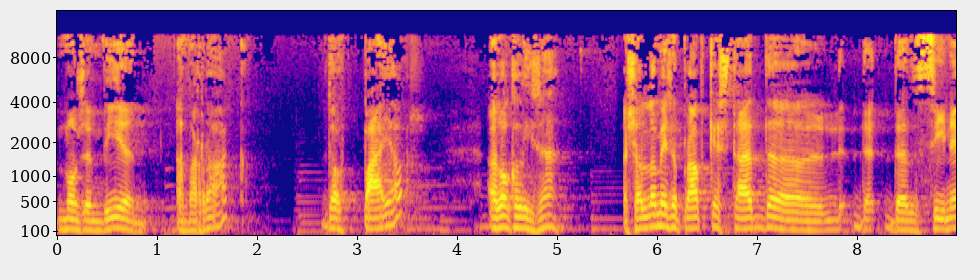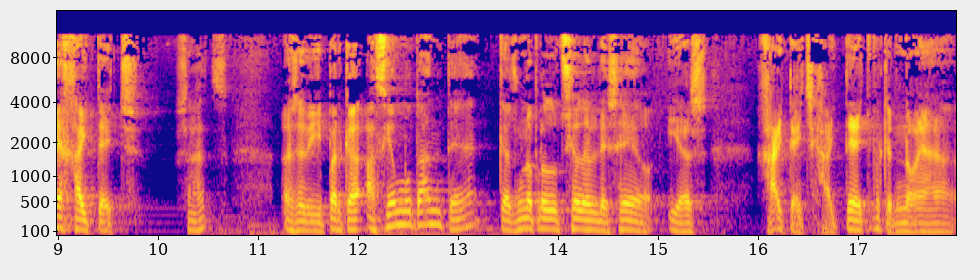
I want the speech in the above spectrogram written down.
Mos envien a Marroc dos paios a localitzar. Això és el més a prop que he estat de, de, del cine high-tech, saps? És a dir, perquè Acción Mutante, que és una producció del Deseo i és high-tech, high-tech, perquè no ha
